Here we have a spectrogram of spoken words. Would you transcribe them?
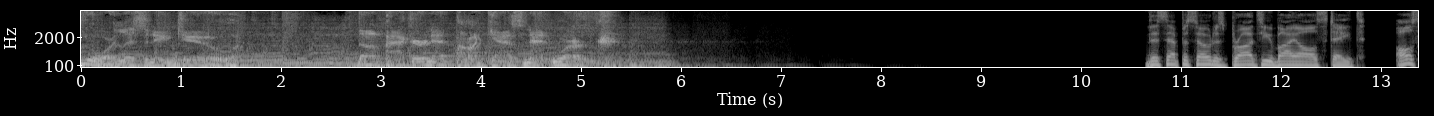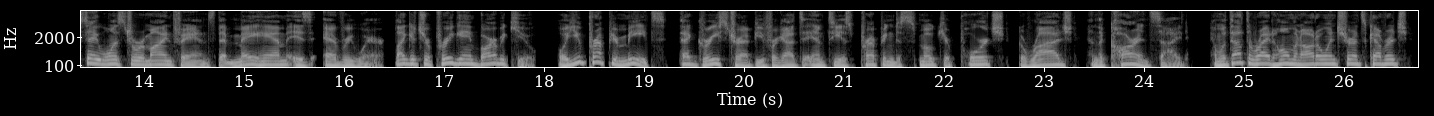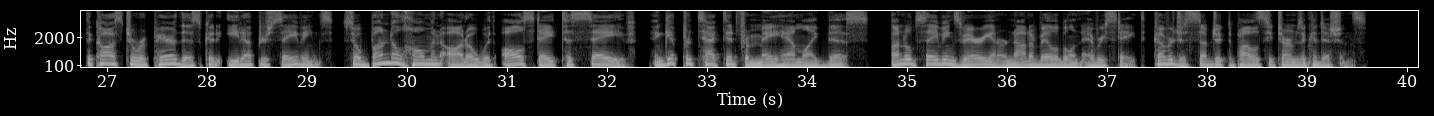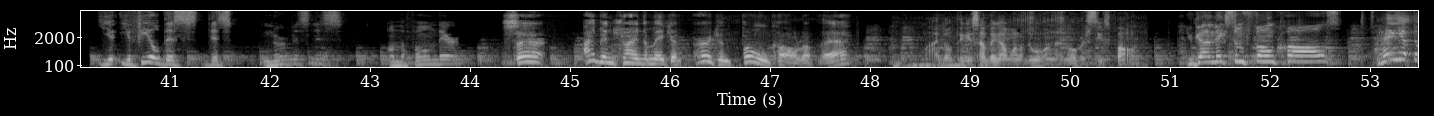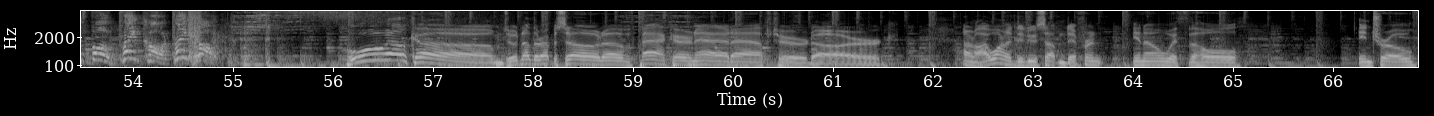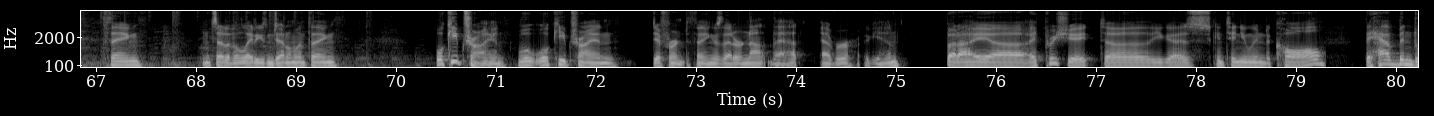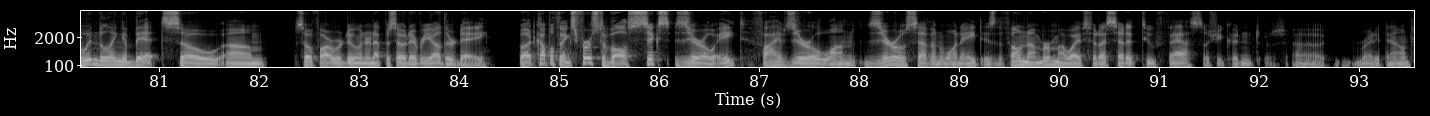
You're listening to the Packernet Podcast Network. This episode is brought to you by Allstate. Allstate wants to remind fans that mayhem is everywhere, like at your pregame barbecue. While you prep your meats, that grease trap you forgot to empty is prepping to smoke your porch, garage, and the car inside. And without the right home and auto insurance coverage, the cost to repair this could eat up your savings. So bundle home and auto with Allstate to save and get protected from mayhem like this. Bundled savings vary and are not available in every state. Coverage is subject to policy terms and conditions. You, you feel this this nervousness on the phone there? Sir, I've been trying to make an urgent phone call up there. I don't think it's something I want to do on an overseas phone. You gotta make some phone calls. Hang up the phone. Prank caller. Prank caller. Welcome to another episode of Packernet After Dark. I don't know, I wanted to do something different, you know, with the whole intro thing instead of the ladies and gentlemen thing. We'll keep trying. We'll, we'll keep trying different things that are not that ever again. But I, uh, I appreciate uh, you guys continuing to call. They have been dwindling a bit, so um, so far we're doing an episode every other day. But a couple things. First of all, 608 501 0718 is the phone number. My wife said I said it too fast, so she couldn't uh, write it down.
